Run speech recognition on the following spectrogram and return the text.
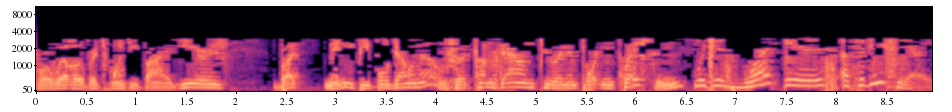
for well over 25 years, but many people don't know. So it comes down to an important question, which is what is a fiduciary?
